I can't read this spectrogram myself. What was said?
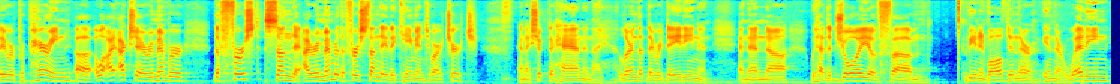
they were preparing. Uh, well, I, actually, I remember the first Sunday. I remember the first Sunday they came into our church. And I shook their hand and I learned that they were dating. And, and then uh, we had the joy of. Um, being involved in their in their wedding,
